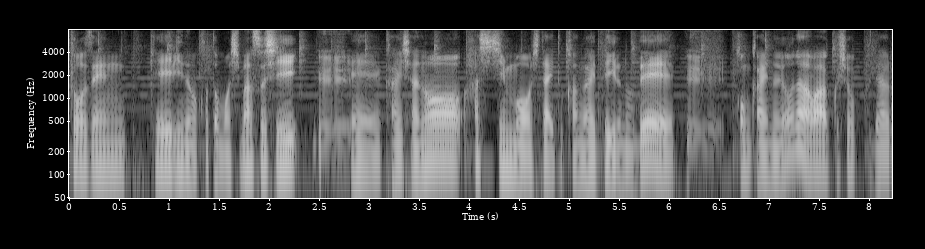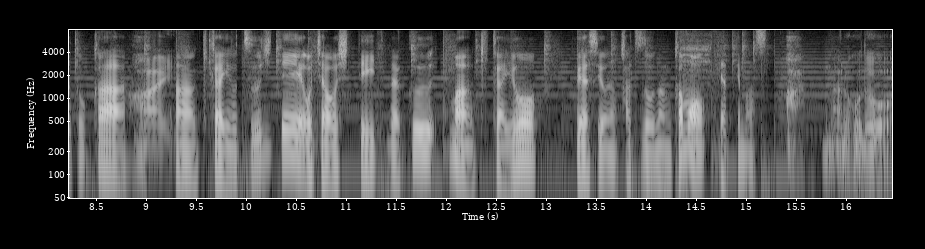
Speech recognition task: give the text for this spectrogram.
当然経理のこともしますし、ええー、会社の発信もしたいと考えているので、えー、今回のようなワークショップであるとか、はい、あ機会を通じてお茶を知っていただく、まあ、機会を増やすような活動なんかもやってます。なるほど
